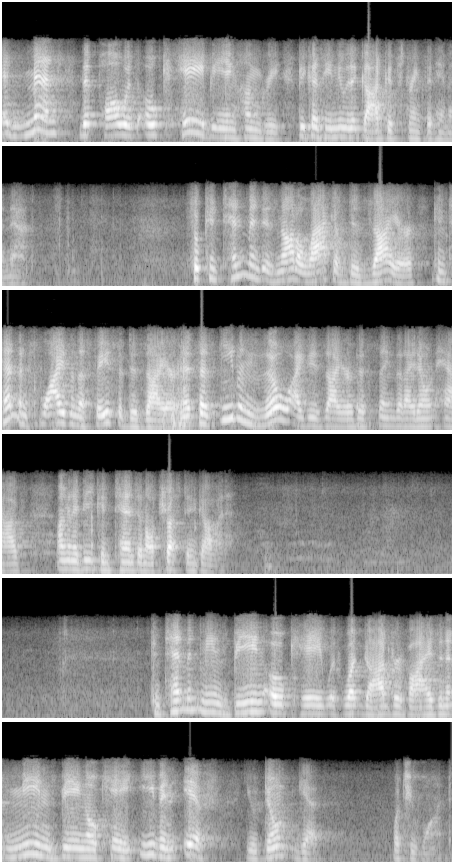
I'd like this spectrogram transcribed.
It meant that Paul was okay being hungry because he knew that God could strengthen him in that. So contentment is not a lack of desire. Contentment flies in the face of desire. And it says, even though I desire this thing that I don't have, I'm going to be content and I'll trust in God. Contentment means being okay with what God provides, and it means being okay even if you don't get what you want.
